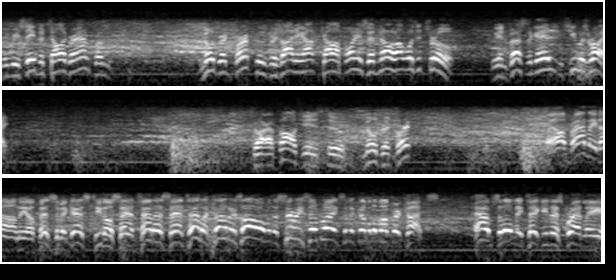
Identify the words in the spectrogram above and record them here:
We received a telegram from Mildred Burke, who's residing out in California, said, no, that wasn't true. We investigated, and she was right. So our apologies to Mildred Burke. Well, Bradley down the offensive against Tito Santana. Santana counters all with a series of rights and a couple of uppercuts. Absolutely taking this Bradley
